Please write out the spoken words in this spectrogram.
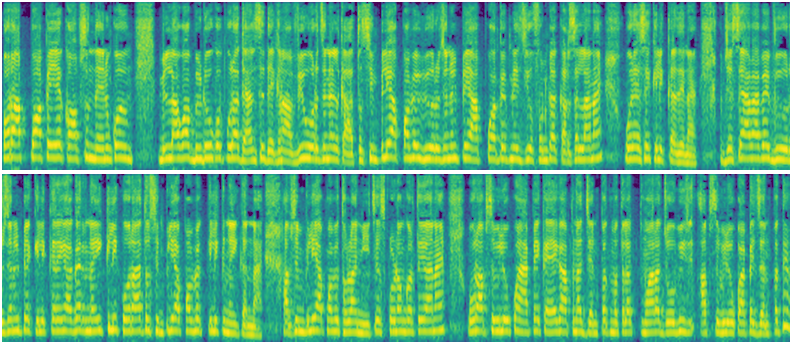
और आपको वहाँ पे एक ऑप्शन देने को मिल रहा होगा वीडियो को पूरा ध्यान से देखना व्यू ओरिजिनल का तो सिंपली आपको वहाँ पे व्यू ओरिजिनल पे आपको वहाँ पे अपने जियो फ़ोन का कर्सर लाना है और ऐसे क्लिक कर देना है जैसे आप यहाँ पे व्यू ओरिजिनल पे क्लिक करेंगे अगर नहीं क्लिक हो रहा है तो सिंपली आपको वहाँ पे क्लिक नहीं करना है अब सिंपली आपको वहाँ पे थोड़ा नीचे स्क्रॉल डाउन करते जाना है और आप सभी लोग को यहाँ पे कहेगा अपना जनपद मतलब तुम्हारा जो भी आप सभी लोग को यहाँ पे जनपद है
